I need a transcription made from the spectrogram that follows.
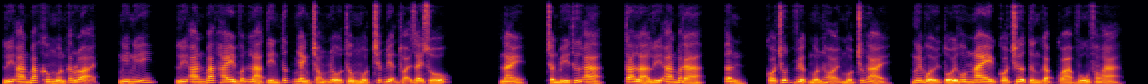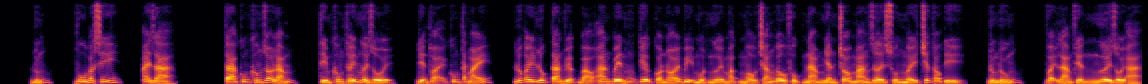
lý an bắc không muốn các loại, nghĩ nghĩ, lý an bắc hay vẫn là tin tức nhanh chóng nổ thông một chiếc điện thoại dây số. Này, trần bí thư a, ta là lý an bắc a ân, có chút việc muốn hỏi một chút ngài, ngươi buổi tối hôm nay có chưa từng gặp qua vu phong à? Đúng, vu bác sĩ, ai ra? Ta cũng không rõ lắm, tìm không thấy người rồi, điện thoại cũng tắt máy lúc ấy lúc tan việc bảo an bên kia có nói bị một người mặc màu trắng âu phục nam nhân cho mang rơi xuống mấy chiếc áo tỉ đúng đúng, vậy làm phiền ngươi rồi à.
